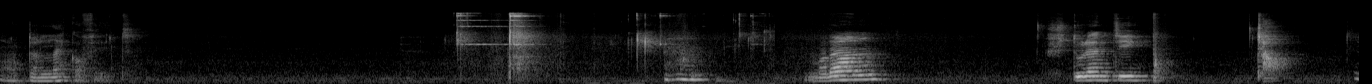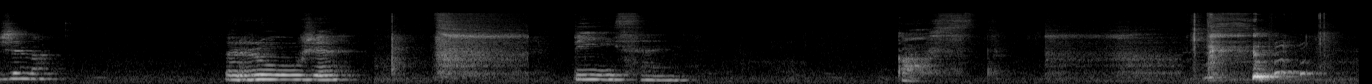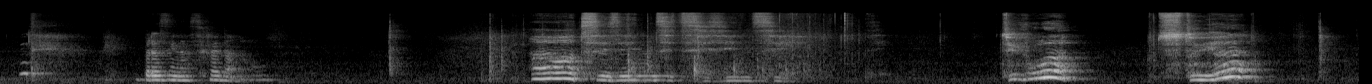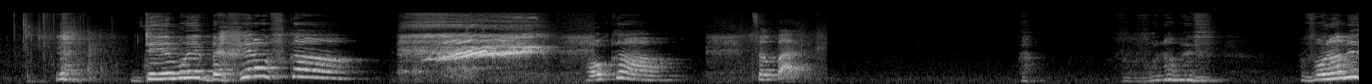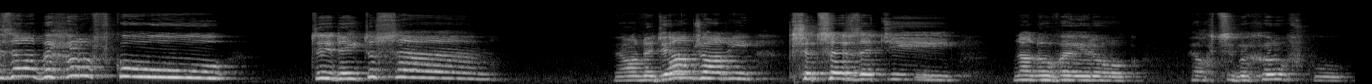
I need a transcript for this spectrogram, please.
Or the lack of it. Madame, studenti, čau. Žena. Růže, Píseň. kost. Brzy nashledanou. A cizinci, cizinci. Ty vole, co to je? je kde je moje becherovka? Holka, Co pak? ona mi, ona mi vzala becherovku. Ty dej to sem. Já nedělám žádný předsevzetí na nový rok. Já chci becherovku.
